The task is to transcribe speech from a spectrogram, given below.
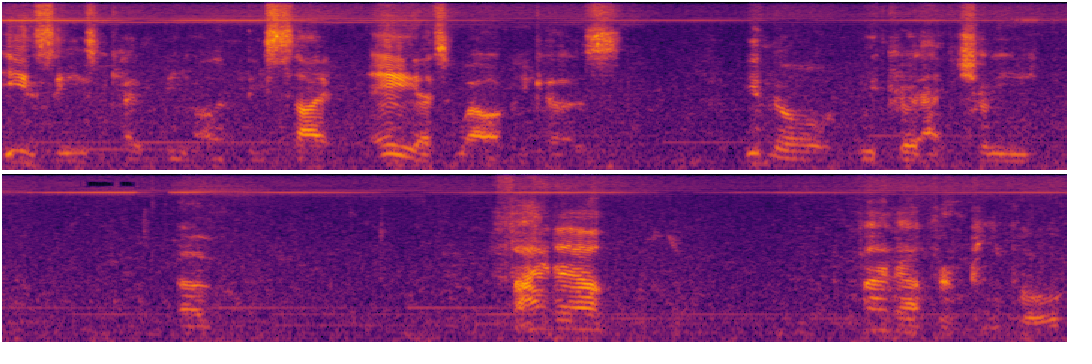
easy can be on the side A as well because you know we could actually um, find out find out from people.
